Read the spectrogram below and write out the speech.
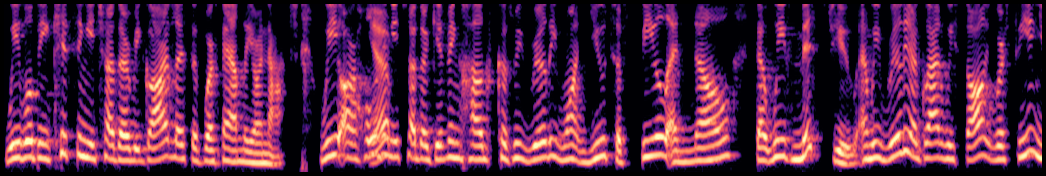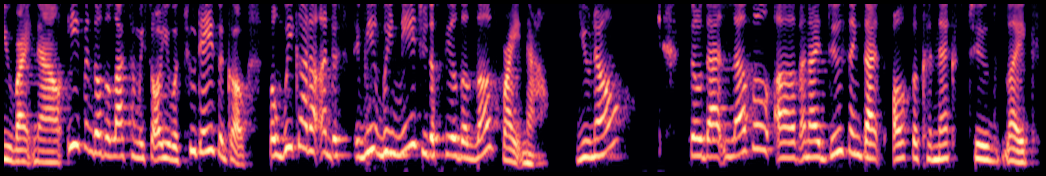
we will be kissing each other regardless if we're family or not. We are holding yep. each other, giving hugs because we really want you to feel and know that we've missed you. And we really are glad we saw, we're seeing you right now, even though the last time we saw you was two days ago. But we got to understand, we, we need you to feel the love right now, you know? So that level of, and I do think that also connects to like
